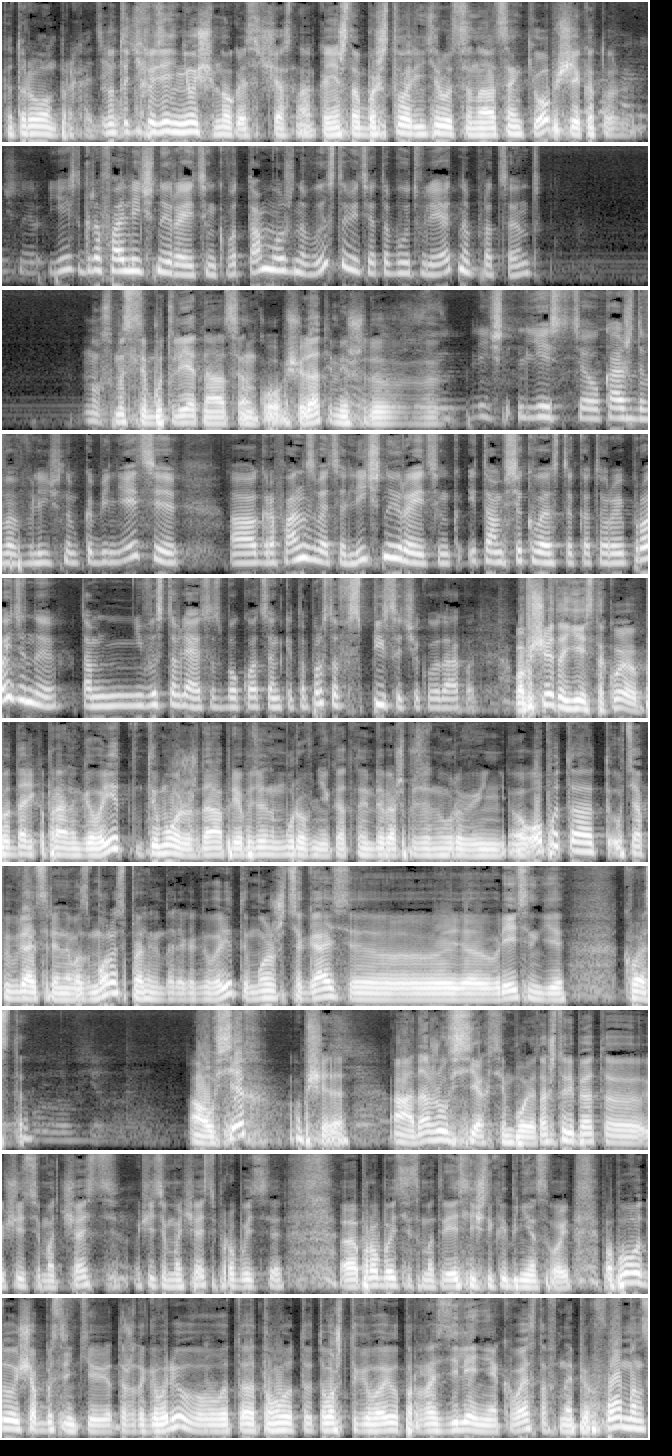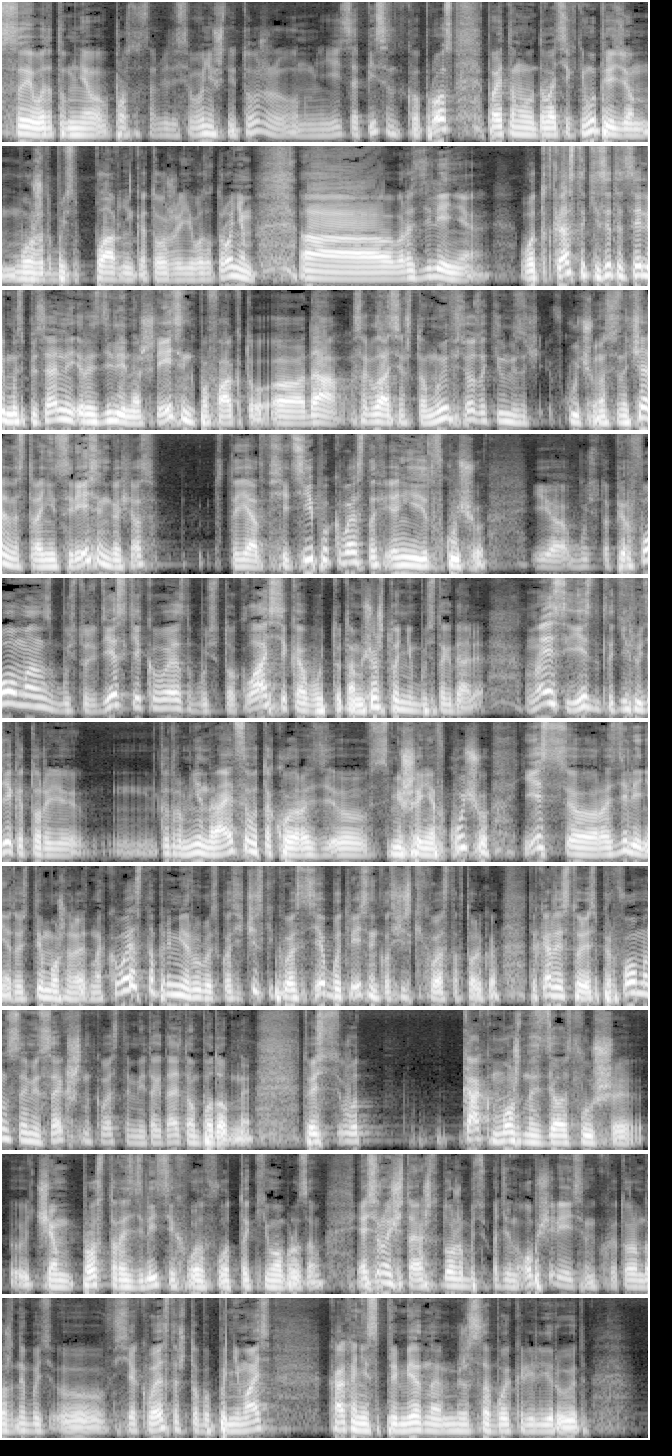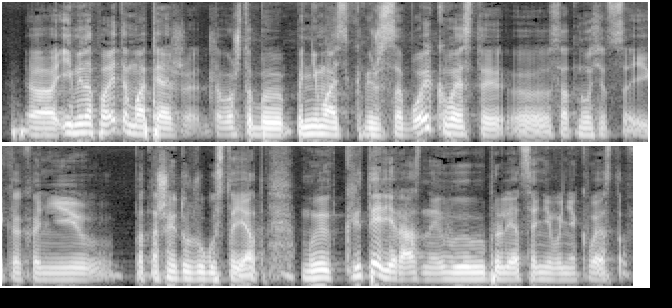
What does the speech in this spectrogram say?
которые он проходил. Ну, таких людей не очень много, если честно. Конечно, большинство ориентируется на оценки общие, которые... Есть графа личный рейтинг. Вот там можно выставить, это будет влиять на процент. Ну, в смысле, будет влиять на оценку общую, да, ты имеешь в виду? Лич- Есть у каждого в личном кабинете а, графа называется личный рейтинг. И там все квесты, которые пройдены, там не выставляются сбоку оценки, там просто в списочек вот так вот. Вообще это есть такое, Дарика правильно говорит, ты можешь, да, при определенном уровне, когда ты набираешь определенный уровень э, опыта, у тебя появляется реальная возможность, правильно Дарика говорит, ты можешь тягать э, э, в рейтинге квеста. А, у всех вообще, да? А, даже у всех, тем более. Так что, ребята, учите матчасть, учите матчасть, пробуйте, э, пробуйте смотреть личный кабинет свой. По поводу, еще быстренько, я тоже договорил, вот э, по поводу того, что ты говорил про разделение квестов на перформансы, вот это у меня вопрос, на самом деле, сегодняшний тоже, он у меня есть записан как вопрос, поэтому давайте к нему перейдем, может быть, плавненько тоже его затронем. А, разделение. Вот как раз-таки с этой целью мы специально и разделили наш рейтинг по факту. А, да, согласен, что мы все закинули в кучу. У нас изначально на странице рейтинга сейчас стоят все типы квестов, и они идут в кучу. И э, будь то перформанс, будь то детский квест, будь то классика, будь то там еще что-нибудь и так далее. Но если есть для таких людей, которые, которым не нравится вот такое разде- э, смешение в кучу, есть э, разделение. То есть ты можешь нажать на квест, например, выбрать классический квест, тебе будет рейтинг классических квестов только. Такая же история с перформансами, с экшн-квестами и так далее и тому подобное. То есть вот как можно сделать лучше, чем просто разделить их вот, вот таким образом. Я все равно считаю, что должен быть один общий рейтинг, в котором должны быть э, все квесты, чтобы понимать, как они примерно между собой коррелируют. Э, именно поэтому, опять же, для того, чтобы понимать, как между собой квесты э, соотносятся и как они по отношению друг к другу стоят, мы критерии разные выбрали оценивания квестов.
